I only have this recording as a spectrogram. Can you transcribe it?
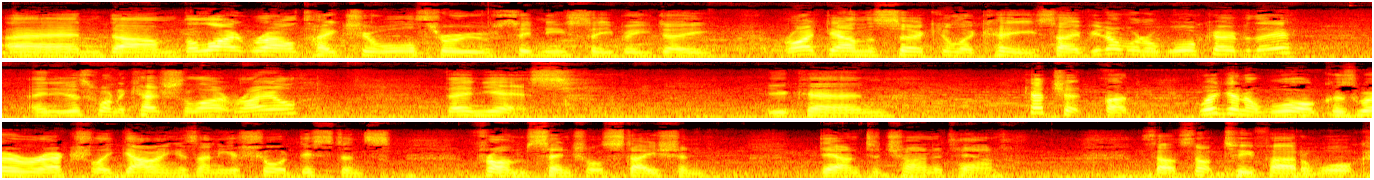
And um, the light rail takes you all through Sydney CBD, right down the Circular Quay. So if you don't want to walk over there and you just want to catch the light rail, then yes, you can catch it. But we're going to walk because where we're actually going is only a short distance from Central Station down to Chinatown. So it's not too far to walk.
